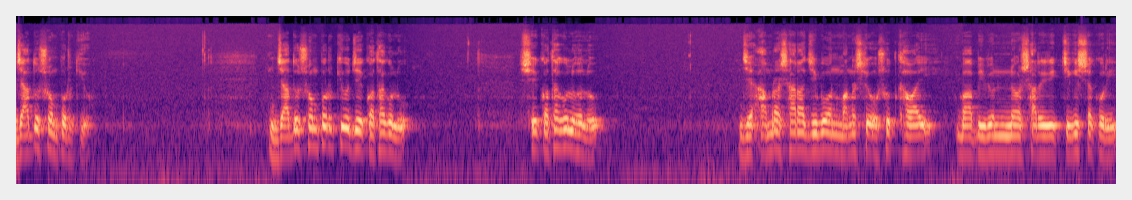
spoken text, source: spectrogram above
জাদু সম্পর্কীয়। জাদু সম্পর্কীয় যে কথাগুলো, সে কথাগুলো হলো যে আমরা সারা জীবন মানুষকে ওষুধ খাওয়াই বা বিভিন্ন শারীরিক চিকিৎসা করি,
